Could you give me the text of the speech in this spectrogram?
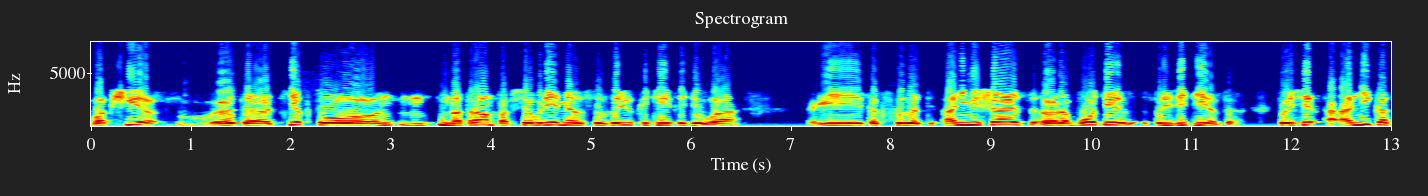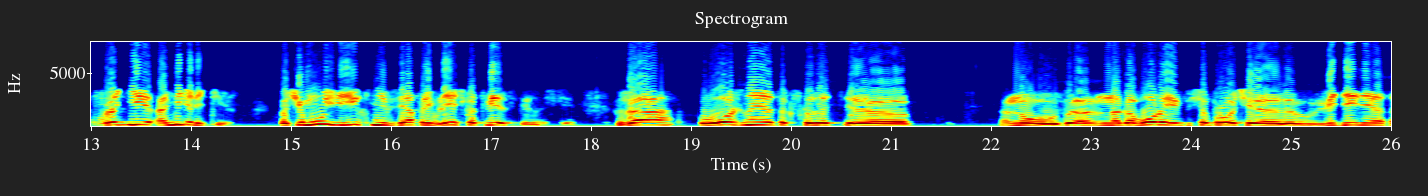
вообще это те, кто на Трампа все время создают какие-то дела, и, так сказать, они мешают э, работе президента. То есть э, а- они как враги Америки. Почему их нельзя привлечь к ответственности за ложные, так сказать, э, ну, наговоры и все прочее, введение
